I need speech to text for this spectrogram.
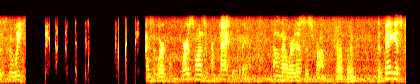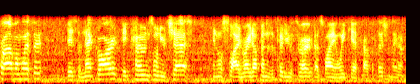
is the weak. The worst, ones are from Pakistan. I don't know where this is from. Mm-hmm. Okay. The biggest problem with it is the neck guard. It cones on your chest and will slide right up into the pit of your throat. That's why in WEKAF competition they don't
